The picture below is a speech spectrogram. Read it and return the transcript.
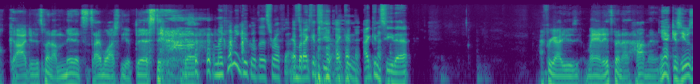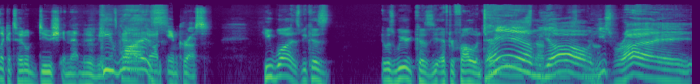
Oh god, dude, it's been a minute since I've watched The Abyss. Dude. I'm like, let me Google this real fast. Yeah, but I can see. I can. I can see that. I forgot he was. Man, it's been a hot minute. Yeah, because he was like a total douche in that movie. He That's was! Dodd came across. He was because it was weird because after following Terminator Damn, yo, was, you know- he's right.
